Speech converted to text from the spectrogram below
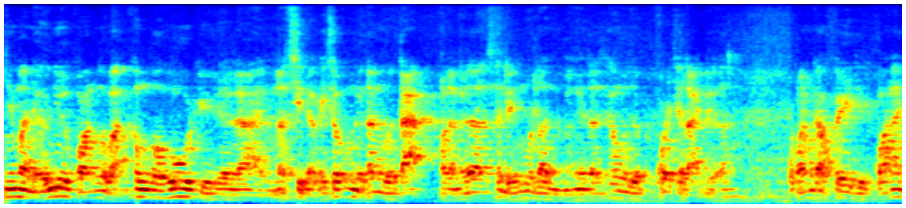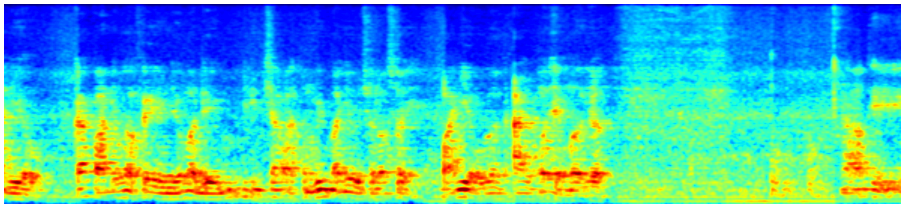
nhưng mà nếu như quán của bạn không có gu thì là nó chỉ là cái chỗ người ta ngồi tạm, hoặc là người ta sẽ đến một lần mà người ta sẽ không bao giờ quay trở lại nữa. Quán cà phê thì quá là nhiều. Các quán đến cà phê nếu mà đến thì chắc là không biết bao nhiêu cho nó xuể. Quá nhiều luôn, ai cũng có thể mở được. Đó, thì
